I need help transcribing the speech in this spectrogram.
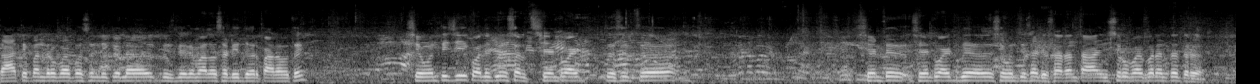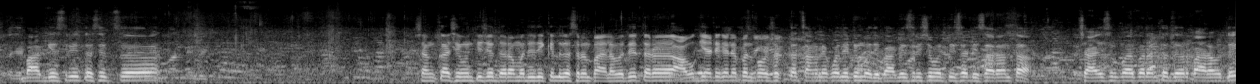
दहा ते पंधरा रुपयापासून देखील भिजलेल्या मालासाठी दर पाहायला होते. शेवंतीची क्वालिटीनुसार सेंट व्हाईट तसेच शेंट शेंट वाईट बे शेवंतीसाठी साधारणतः ऐंशी रुपयापर्यंत तर. भाग्यश्री तसेच शंका शेवंतीच्या दरामध्ये देखील घसरण पाहायला मिळते. तर आवक या ठिकाणी आपण पाहू शकता चांगल्या क्वालिटीमध्ये भाग्यश्री शेवंतीसाठी साधारणतः चाळीस रुपयापर्यंत दर पाहायला मिळते.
